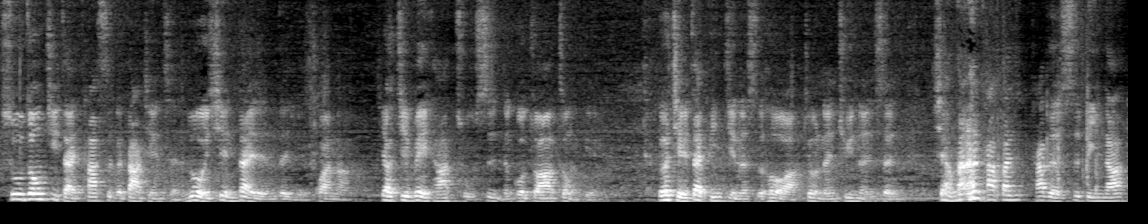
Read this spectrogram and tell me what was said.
书中记载他是个大奸臣，若以现代人的眼光啊，要敬佩他处事能够抓重点，而且在瓶颈的时候啊，就能屈能伸。像他他班他的士兵啊，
